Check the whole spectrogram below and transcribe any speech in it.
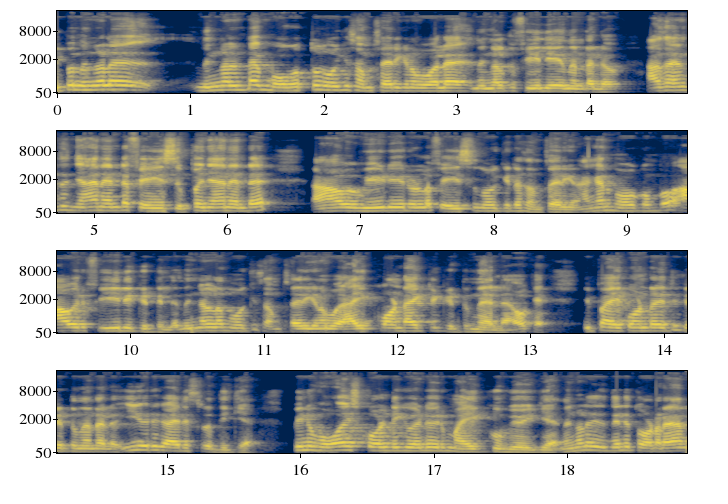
ഇപ്പൊ നിങ്ങൾ നിങ്ങളുടെ മുഖത്ത് നോക്കി സംസാരിക്കണ പോലെ നിങ്ങൾക്ക് ഫീൽ ചെയ്യുന്നുണ്ടല്ലോ. ആ സമയത്ത് ഞാൻ എന്റെ ഫേസ് ഇപ്പൊ ഞാൻ എന്റെ ആ വീഡിയോയിലുള്ള ഫേസ് നോക്കിയിട്ട് സംസാരിക്കണം. അങ്ങനെ നോക്കുമ്പോൾ ആ ഒരു ഫീൽ കിട്ടില്ല. നിങ്ങളെ നോക്കി സംസാരിക്കണ പോലെ ഐ കോണ്ടാക്ട് കിട്ടുന്നതല്ല. ഓക്കെ ഇപ്പൊ ഐ കോണ്ടാക്ട് കിട്ടുന്നുണ്ടല്ലോ ഈ ഒരു കാര്യം ശ്രദ്ധിക്കുക. പിന്നെ വോയിസ് ക്വാളിറ്റിക്ക് വേണ്ടി ഒരു മൈക്ക് ഉപയോഗിക്കുക. നിങ്ങൾ ഇതിൽ തുടരാൻ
